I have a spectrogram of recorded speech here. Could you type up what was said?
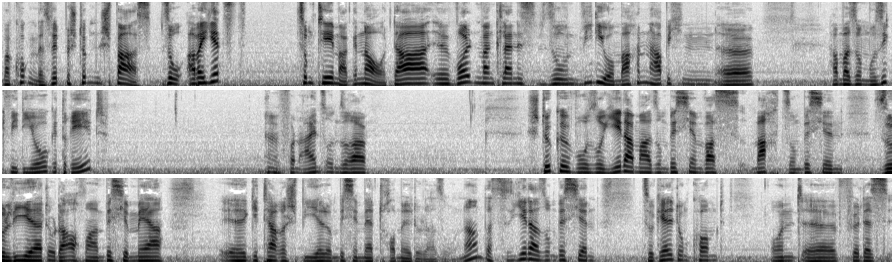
Mal gucken, das wird bestimmt ein Spaß. So, aber jetzt zum Thema, genau. Da äh, wollten wir ein kleines so ein Video machen, habe ich ein äh, haben wir so ein Musikvideo gedreht von eins unserer Stücke, wo so jeder mal so ein bisschen was macht, so ein bisschen soliert oder auch mal ein bisschen mehr äh, Gitarre spielt und ein bisschen mehr trommelt oder so. Ne? Dass jeder so ein bisschen zur Geltung kommt und äh, für das, äh,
